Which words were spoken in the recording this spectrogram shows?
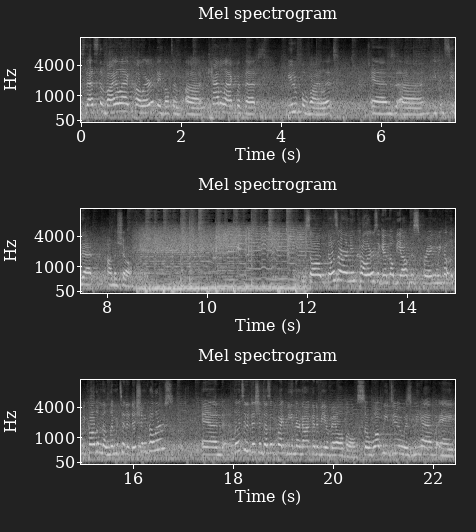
So that's the Viollac color. They built a Cadillac with that beautiful violet, and uh, you can see that on the show. So those are our new colors. Again, they'll be out in the spring. We call, we call them the limited edition colors. And limited edition doesn't quite mean they're not going to be available. So what we do is we have a,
